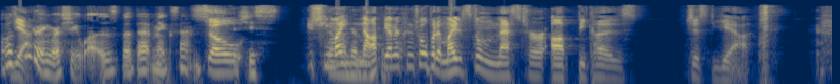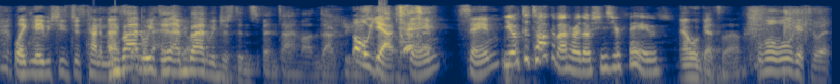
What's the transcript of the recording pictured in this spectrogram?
I was Yeah. wondering where she was, but that makes sense. So- If she's She might not my be under control, but it might have still messed her up because just yeah. like maybe she's just kind of messed I'm glad up we did. I'm glad we just didn't spend time on Doctor. Oh yeah, same, same. you have to talk about her though. She's your fave. Yeah, we'll get to that. Well, we'll get to it.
